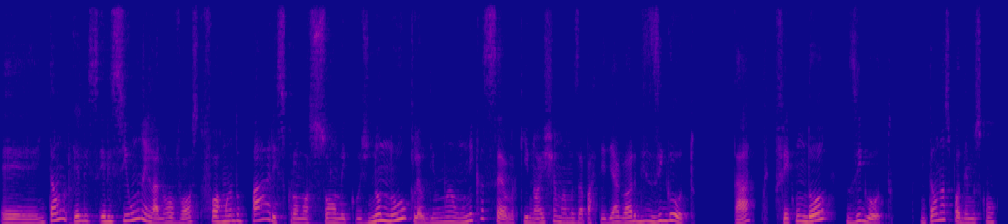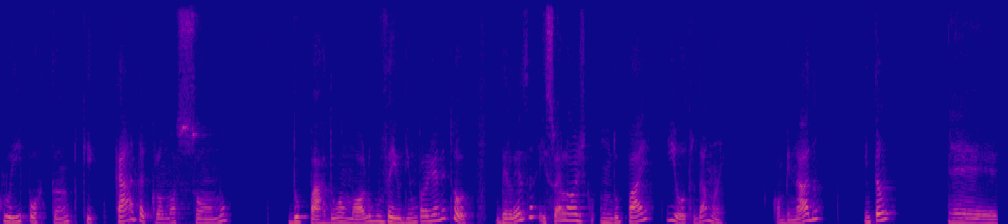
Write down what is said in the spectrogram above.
É, então, eles, eles se unem lá no ovócito, formando pares cromossômicos no núcleo de uma única célula, que nós chamamos a partir de agora de zigoto. Tá? Fecundou, zigoto. Então, nós podemos concluir, portanto, que cada cromossomo do par do homólogo veio de um progenitor. Beleza? Isso é lógico. Um do pai e outro da mãe. Combinado? Então, é,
